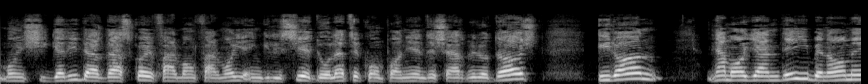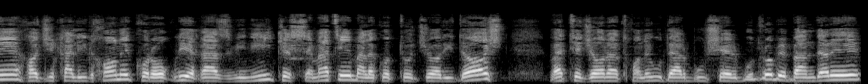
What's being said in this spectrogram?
منشیگری در دستگاه فرمانفرمای انگلیسی دولت کمپانی هند شرقی رو داشت. ایران نمایندهی به نام حاجی خلیل خان کرقلی قزوینی که سمت ملکوت تجاری داشت و تجارتخانه او در بوشهر بود رو به بندر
